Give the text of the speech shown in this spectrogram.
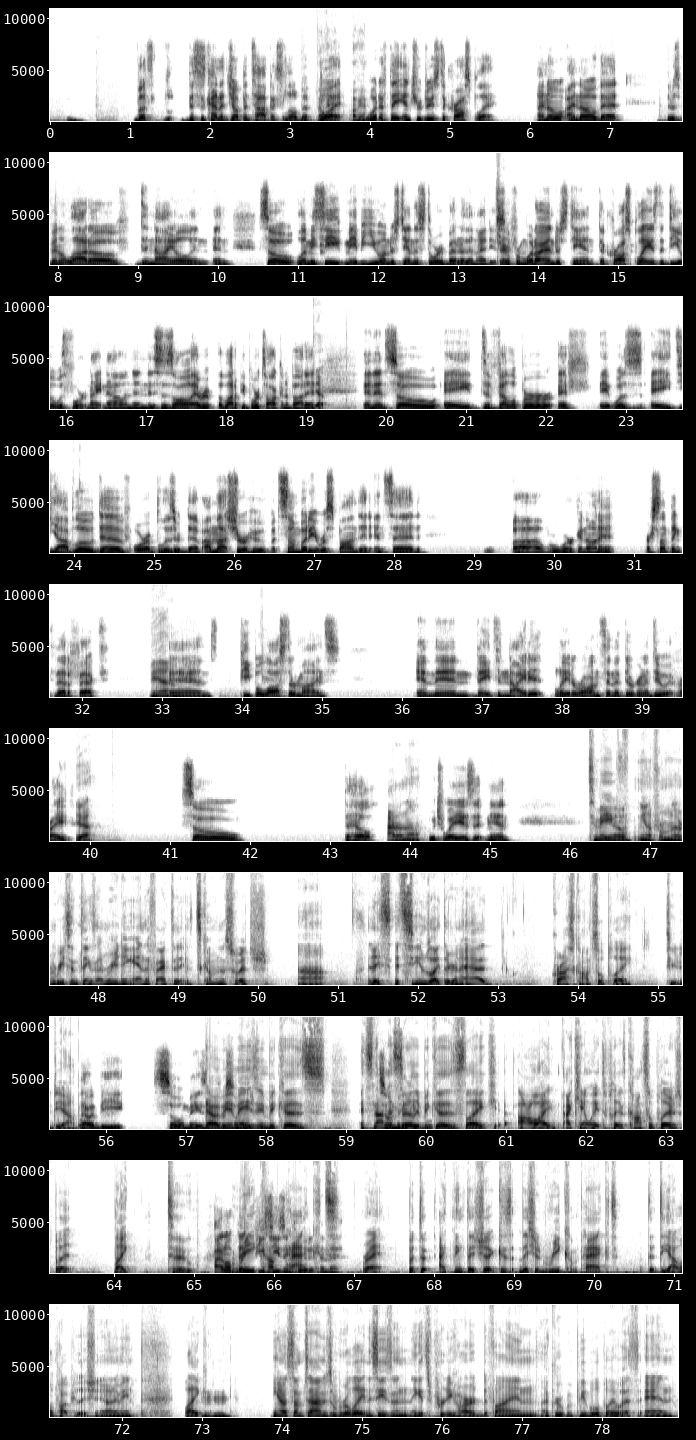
let's. This is kind of jumping topics a little bit, Okay, but okay. what if they introduce the crossplay? I know, I know that there's been a lot of denial, and and so let me see. Maybe you understand the story better than I do. So, from what I understand, the crossplay is the deal with Fortnite now, and then this is all. Every a lot of people are talking about it. Yep. And then so a developer, if it was a Diablo dev or a Blizzard dev, I'm not sure who, but somebody responded and said, uh, "We're working on it" or something to that effect, Yeah. and people lost their minds. And then they denied it later on, saying that they were going to do it. Right? yeah. So, the hell, I don't know. which way is it, man? To me, You know? you know, from the recent things I'm reading and the fact that it's coming to Switch, uh, they, it seems like they're going to add cross console play to the Diablo. That would be so amazing. That would be so amazing because it's not So necessarily because like oh I, I can't wait to play with console players, but like to I don't think PC's included in that. right? But to, I think they should because they should recompact the Diablo population. You know what I mean? Like Mhm. you know sometimes real late in the season it gets pretty hard to find a group of people to play with, and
